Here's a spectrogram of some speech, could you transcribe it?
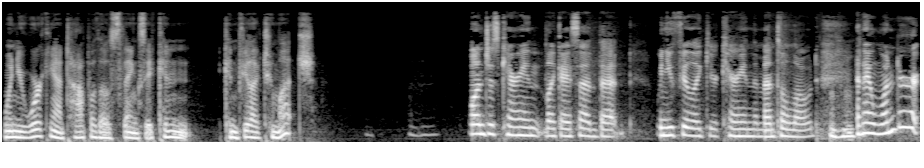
when you're working on top of those things, it can it can feel like too much. Well, and just carrying, like I said, that when you feel like you're carrying the mental load. Mm-hmm. And I wonder,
